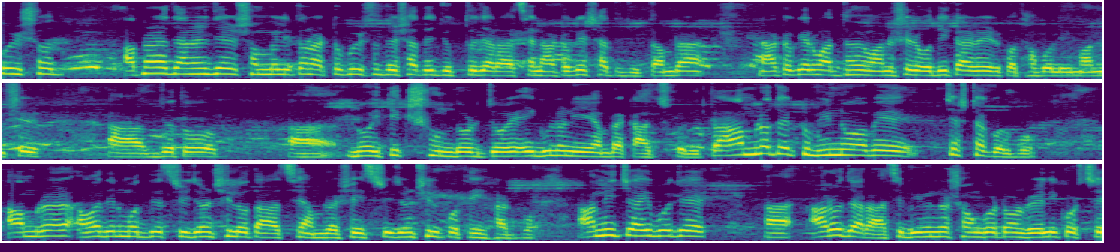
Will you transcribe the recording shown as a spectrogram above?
পরিষদ আপনারা জানেন যে সম্মিলিত নাট্য পরিষদের সাথে যুক্ত যারা আছে নাটকের সাথে যুক্ত। আমরা নাটকের মাধ্যমে মানুষের অধিকারের কথা বলি মানুষের যত নৈতিক সৌন্দর্য এগুলো নিয়ে আমরা কাজ করি। তো আমরা তো একটু ভিন্নভাবে চেষ্টা করব। আমরা, আমাদের মধ্যে সৃজনশীলতা আছে, আমরা সেই সৃজনশীল পথেই হাঁটবো। আমি চাইব যে আরও যারা আছে, বিভিন্ন সংগঠন র্যালি করছে,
